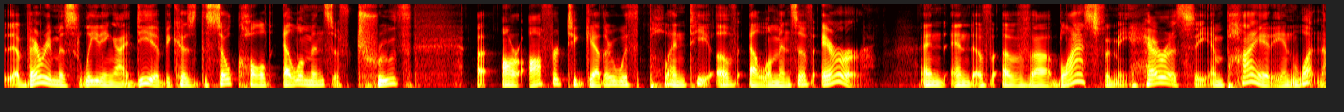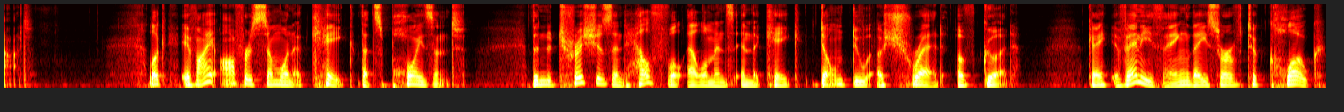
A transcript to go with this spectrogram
a very misleading idea because the so called elements of truth uh, are offered together with plenty of elements of error and, and of, of uh, blasphemy, heresy, impiety, and whatnot. Look, if I offer someone a cake that's poisoned, the nutritious and healthful elements in the cake don't do a shred of good. Okay? If anything, they serve to cloak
